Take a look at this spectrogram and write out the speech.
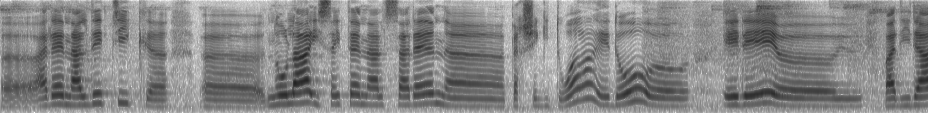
haren aldetik uh, nola izaiten alzaren uh, persegitua edo uh, ere uh, badira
